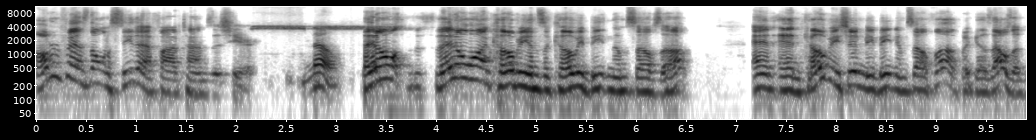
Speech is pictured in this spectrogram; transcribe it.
Auburn fans don't want to see that five times this year. No, they don't. They don't want Kobe and Zakoby beating themselves up. And and Kobe shouldn't be beating himself up because that was a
